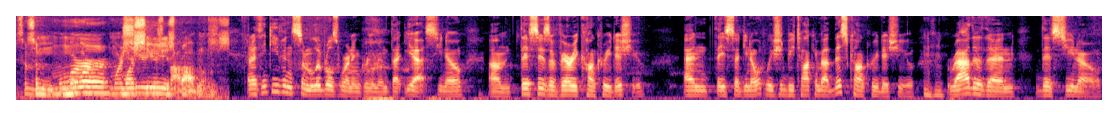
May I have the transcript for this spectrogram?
some more more serious problems. And I think even some liberals were in agreement that yes, you know, um, this is a very concrete issue. And they said, you know what, we should be talking about this concrete issue rather than this, you know,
